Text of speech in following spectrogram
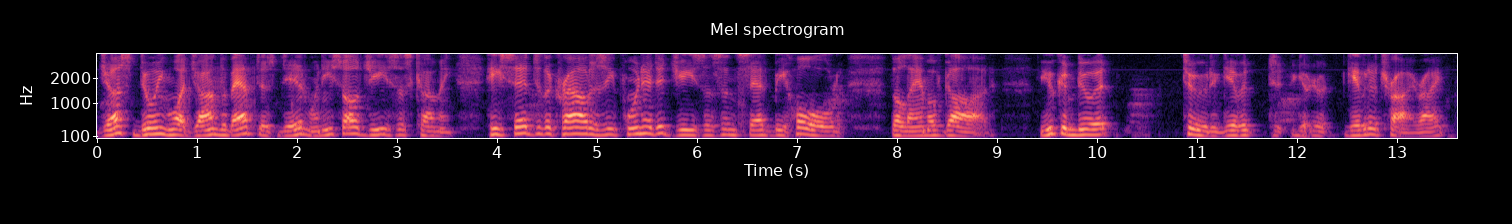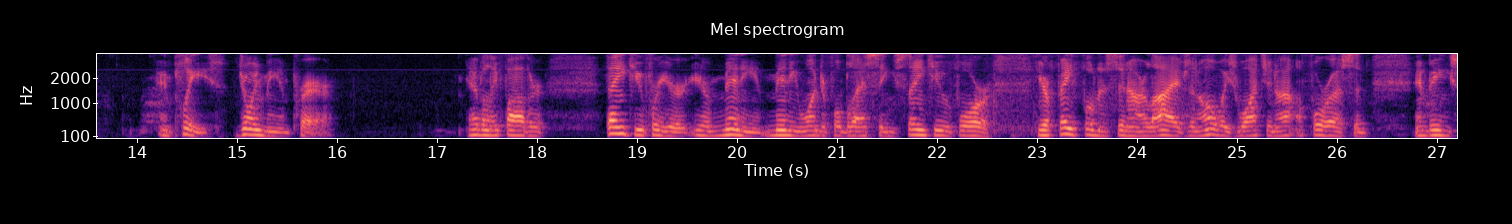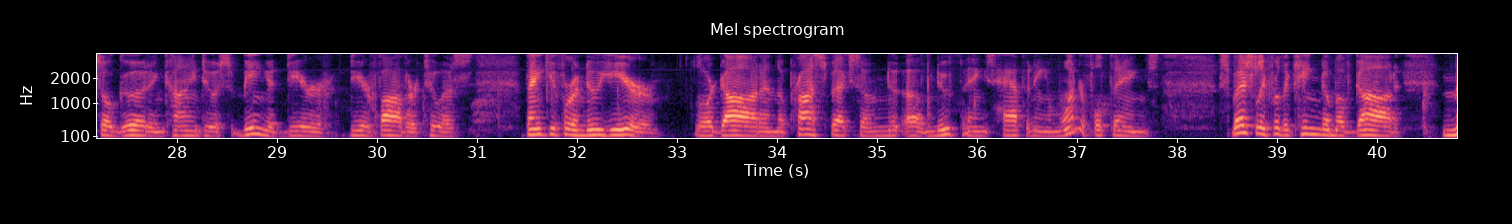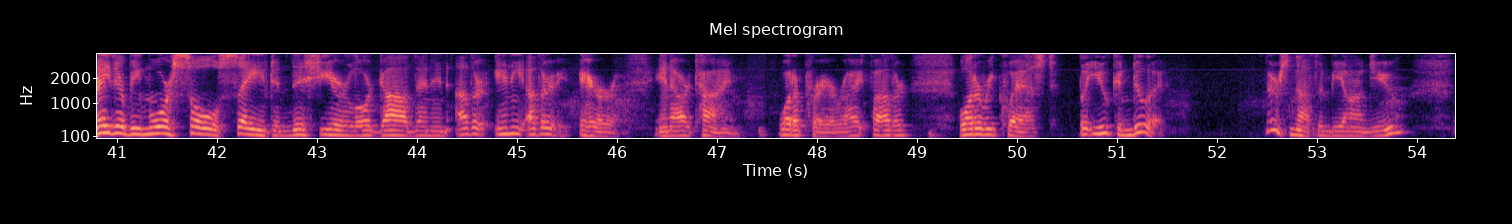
just doing what John the Baptist did when he saw Jesus coming. He said to the crowd as he pointed at Jesus and said, Behold, the Lamb of God. You can do it too to give it to give it a try, right? And please join me in prayer. Heavenly Father, thank you for your, your many, many wonderful blessings. Thank you for your faithfulness in our lives and always watching out for us and, and being so good and kind to us, being a dear, dear Father to us. Thank you for a new year, Lord God, and the prospects of new, of new things happening and wonderful things especially for the kingdom of God. May there be more souls saved in this year, Lord God, than in other any other era in our time. What a prayer, right, Father? What a request. But you can do it. There's nothing beyond you.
